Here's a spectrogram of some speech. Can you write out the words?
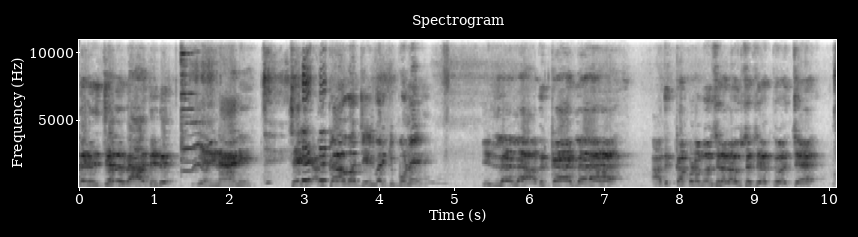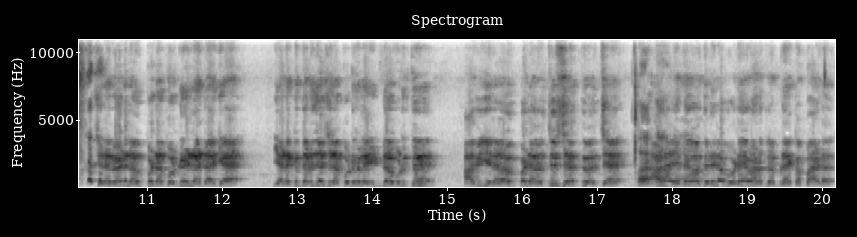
தெரிஞ்சிச்சு அதோட ஆட்டிடு. என்ன நீ? சரி அதுக்காக ஜெயில் வரைக்கும் போனேன்? இல்ல இல்ல அதுக்காக இல்ல. அதுக்கப்புறமும் சில லவ்ஸை சேர்த்து வச்சேன். சில பேர் லவ் பண்ண பொண்ணு இல்லாட்டாங்க எனக்கு தெரிஞ்ச சில பொண்ணுகளை இன்னும் கொடுத்து அவங்கள லவ் பண்ண வச்சு சேர்த்து வச்சேன் ஆனா என்னவோ தெரியல ஒரே வாரத்துல பிரேக்கப் ஆயிடும்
